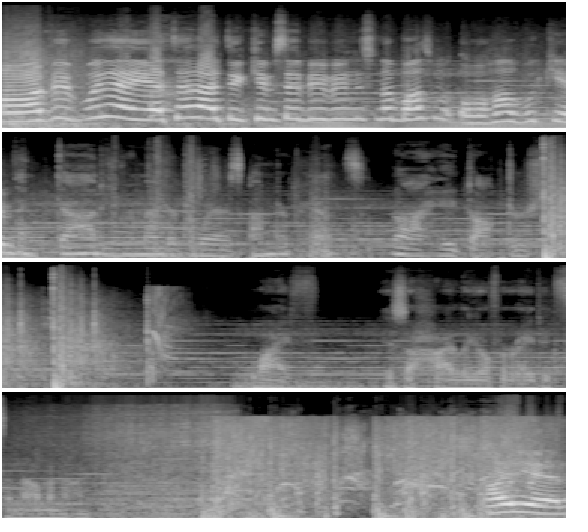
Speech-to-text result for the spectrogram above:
Abi bu ne? Yeter artık. Kimse birbirinin üstüne basma. Oha bu kim? Thank God he remembered to wear his underpants. I hate doctors. Life is a highly overrated phenomenon. Hayır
